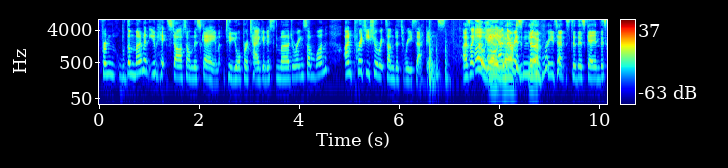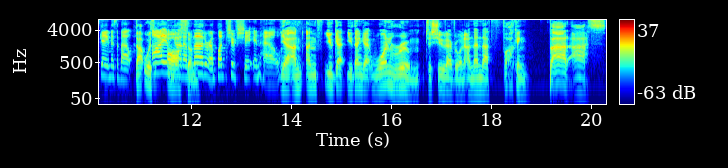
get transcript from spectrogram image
from the moment you hit start on this game to your protagonist murdering someone, I'm pretty sure it's under three seconds. I was like, Oh, okay, yeah. Oh, yeah, yeah, there oh, is no yeah. pretense to this game. This game is about That was I am gonna murder a bunch of shit in hell. Yeah, and and you get you then get one room to shoot everyone, and then that fucking badass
